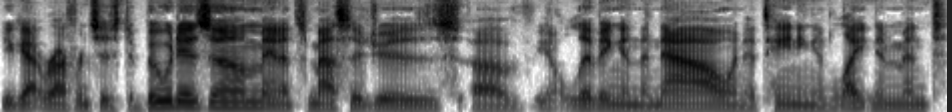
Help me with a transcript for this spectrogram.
You got references to Buddhism and its messages of, you know, living in the now and attaining enlightenment.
